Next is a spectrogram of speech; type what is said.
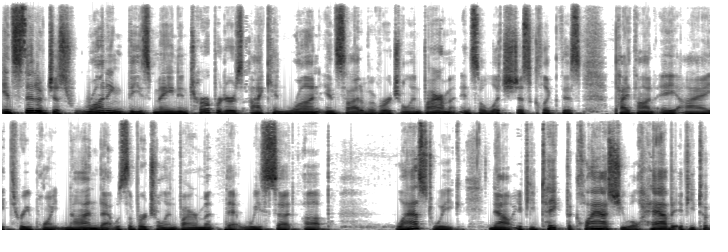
instead of just running these main interpreters, I can run inside of a virtual environment. And so let's just click this Python AI 3.9. That was the virtual environment that we set up last week. Now, if you take the class, you will have it. If you took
